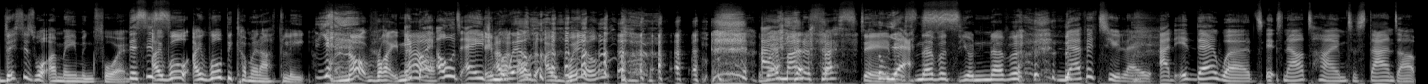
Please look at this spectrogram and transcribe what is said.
this is what i'm aiming for This is- i will i will become an athlete Yeah. not right now In my old age, In I my will. old- i will we're manifesting Yes. it's never you're never Never too late. And in their words, it's now time to stand up.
